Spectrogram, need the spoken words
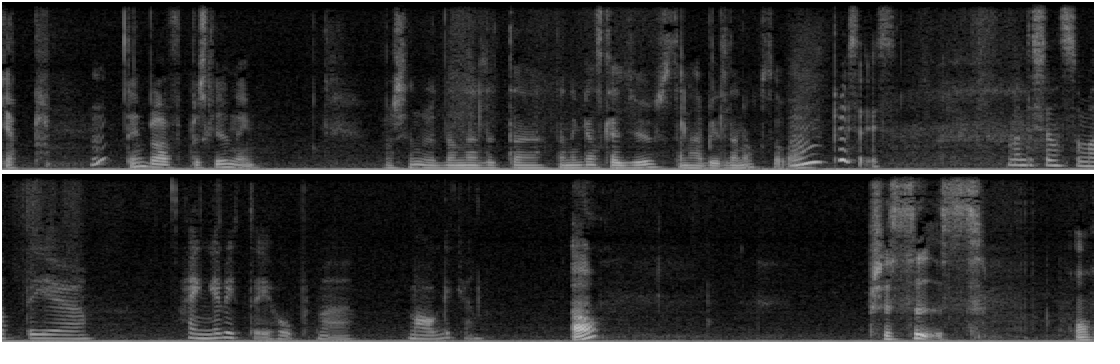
Japp, mm. det är en bra beskrivning. Vad känner du? Den är, lite, den är ganska ljus den här bilden också va? Mm, precis. Men det känns som att det hänger lite ihop med magiken. Ja. Precis. Och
